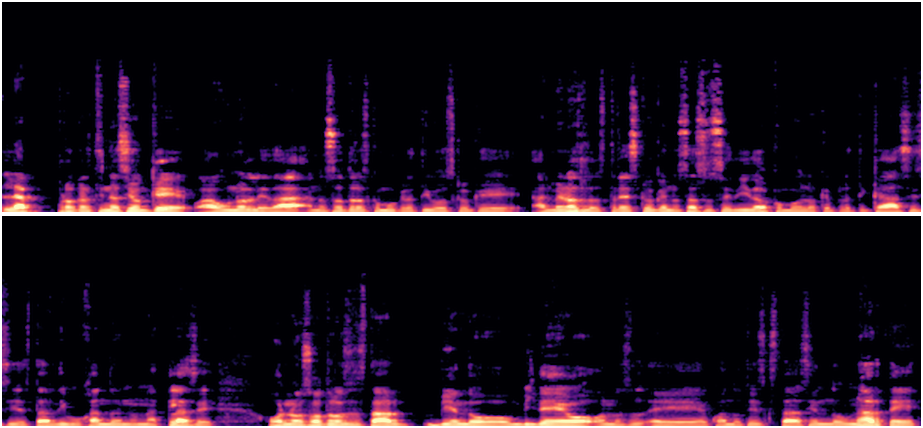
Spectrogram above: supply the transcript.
la procrastinación que a uno le da a nosotros como creativos, creo que al menos los tres creo que nos ha sucedido, como lo que platicabas, y estar dibujando en una clase, o nosotros estar viendo un video, o eh, cuando tienes que estar haciendo un arte,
